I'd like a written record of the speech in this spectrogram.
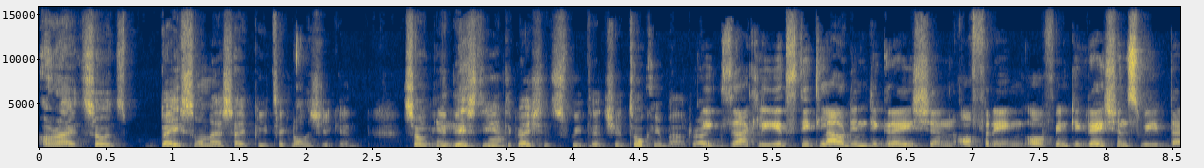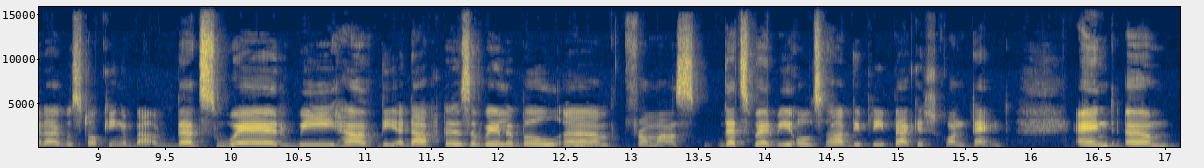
all right, so it's based on SAP technology again. So it is the yeah. integration suite that you're talking about, right? Exactly. It's the cloud integration offering of integration suite that I was talking about. That's where we have the adapters available mm-hmm. um, from us. That's where we also have the prepackaged content. And um,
